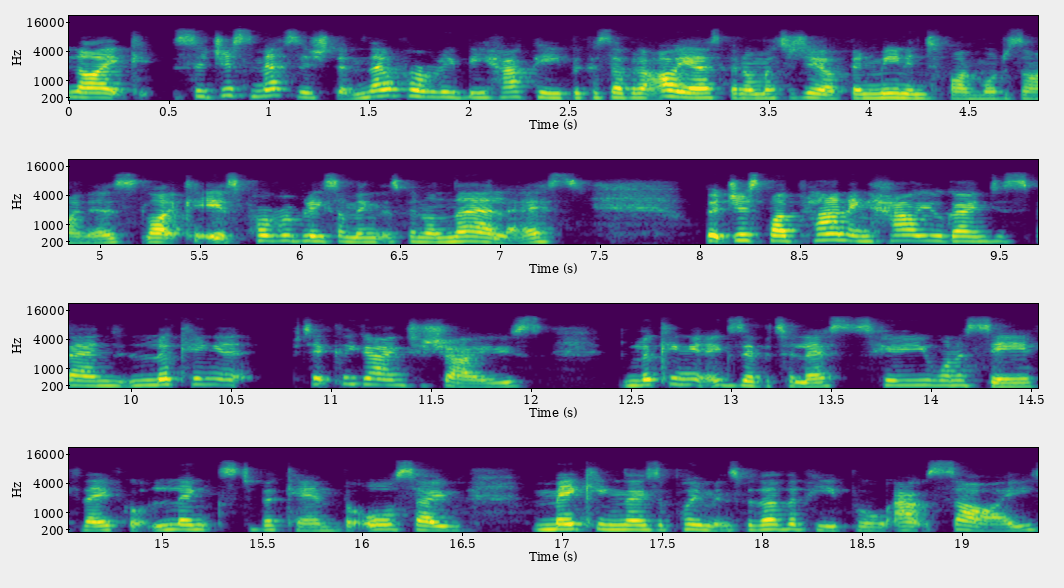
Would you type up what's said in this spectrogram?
Like, so just message them. They'll probably be happy because they'll be like, oh, yeah, it's been on my to do. I've been meaning to find more designers. Like, it's probably something that's been on their list. But just by planning how you're going to spend, looking at particularly going to shows, looking at exhibitor lists, who you want to see, if they've got links to book in, but also making those appointments with other people outside.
